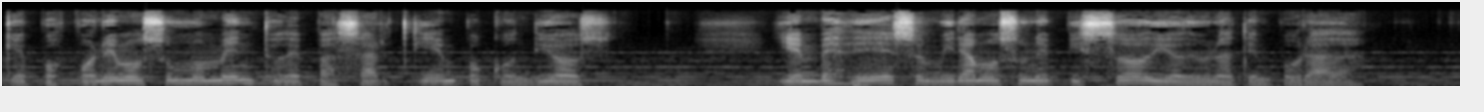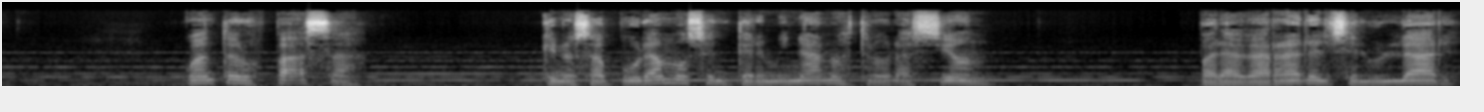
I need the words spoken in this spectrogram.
que posponemos un momento de pasar tiempo con Dios y en vez de eso miramos un episodio de una temporada. ¿Cuánto nos pasa que nos apuramos en terminar nuestra oración para agarrar el celular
